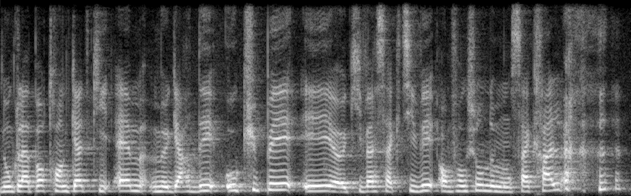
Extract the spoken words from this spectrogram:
Donc la porte 34 qui aime me garder occupée et euh, qui va s'activer en fonction de mon sacral.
